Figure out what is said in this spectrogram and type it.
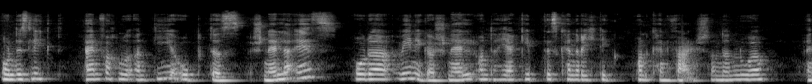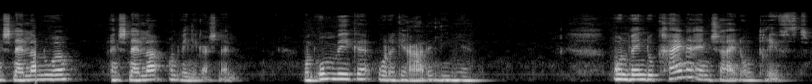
Und es liegt einfach nur an dir, ob das schneller ist oder weniger schnell. Und daher gibt es kein richtig und kein falsch, sondern nur ein schneller, nur ein schneller und weniger schnell. Und Umwege oder gerade Linie. Und wenn du keine Entscheidung triffst,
